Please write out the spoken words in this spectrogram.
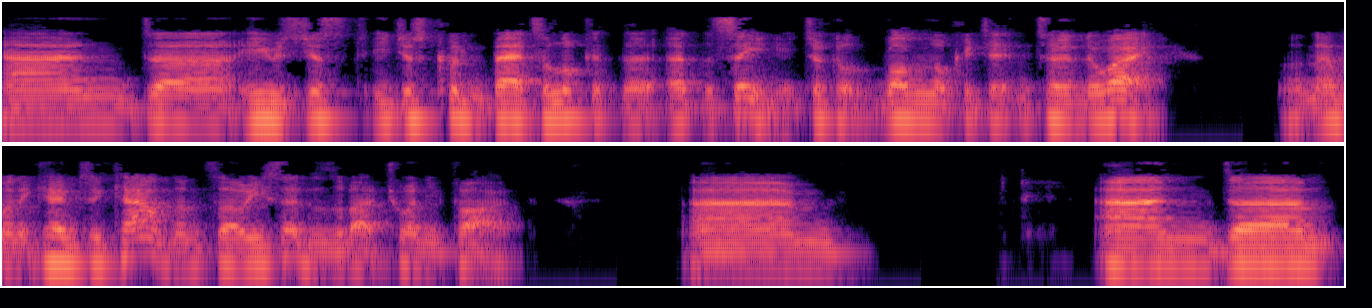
and uh, he was just he just couldn't bear to look at the at the scene. He took a, one look at it and turned away. And then when it came to count them, so he said there's about 25. Um, and um,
